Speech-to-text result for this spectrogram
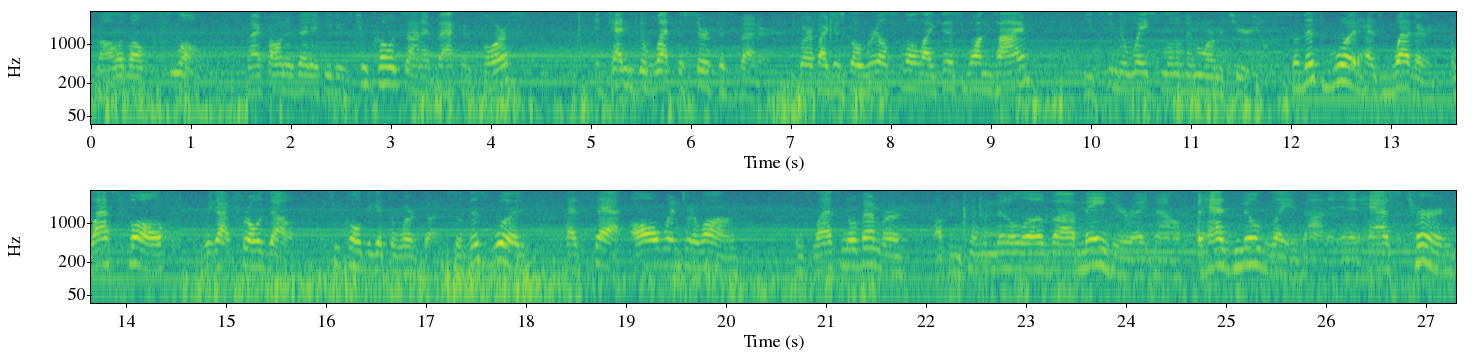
It's all about flow. What I found is that if you do two coats on it back and forth, it tends to wet the surface better. Where if I just go real slow like this one time, you'd seem to waste a little bit more material. So this wood has weathered. Last fall, we got froze out. Too cold to get the work done. So this wood has sat all winter long, since last November up until the middle of uh, May here right now. It has mill glaze on it and it has turned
